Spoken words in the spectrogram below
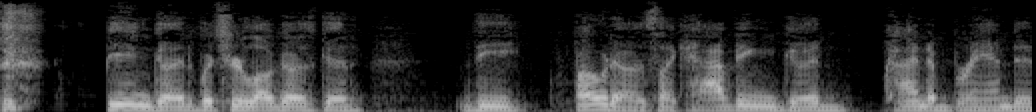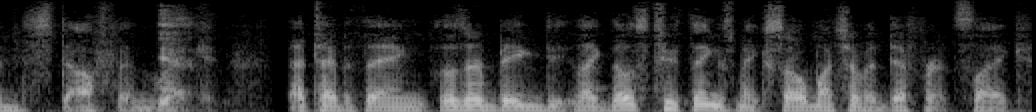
being good, which your logo is good. The photos, like having good kind of branded stuff and Yeah. like that type of thing. Those are big. de- Like those two things make so much of a difference. Like,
